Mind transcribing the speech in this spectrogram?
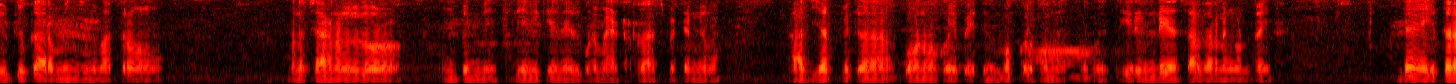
యూట్యూబ్ ప్రారంభించింది మాత్రం మన ఛానల్లో ఉంటుంది. దేనికి అనేది కూడా మ్యాటర్ రాసి పెట్టాను కదా. ఆధ్యాత్మిక కోణం ఒకవైపు అయితే మొక్కల కోణం ఒకవైపు. ఈ రెండే సాధారణంగా ఉంటాయి. అంటే ఇతర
